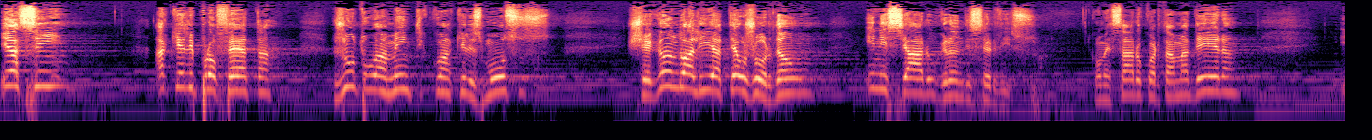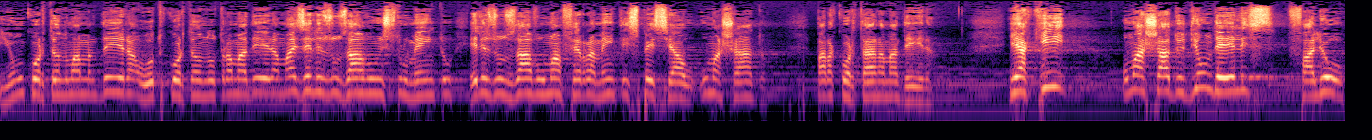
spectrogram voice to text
E assim, aquele profeta, juntamente com aqueles moços, chegando ali até o Jordão, iniciaram o grande serviço. Começaram a cortar madeira, e um cortando uma madeira, outro cortando outra madeira, mas eles usavam um instrumento, eles usavam uma ferramenta especial, o machado, para cortar a madeira. E aqui o machado de um deles falhou.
